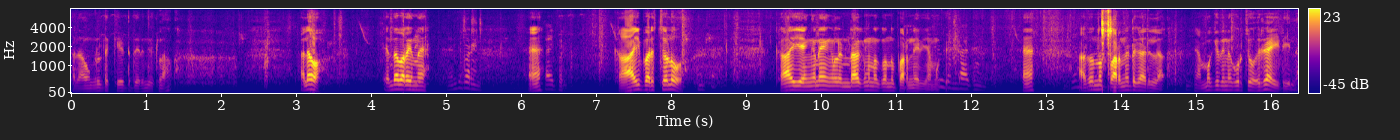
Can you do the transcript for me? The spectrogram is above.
അത് അവங்கள்ட்ட കേട്ട് തിരിഞ്ഞിരിക്കലാം ഹലോ എന്താ പറയുന്നേ? ഏ? കായ് പറിച്ചോളൂ. കായ് എങ്ങനെ നിങ്ങൾ ഉണ്ടാക്കണം എന്നൊക്കെ ഒന്ന് പറഞ്ഞു തരും നമുക്ക് ഏ? അതൊന്നും പറഞ്ഞിട്ട് കാര്യമില്ല നമുക്കിതിനെക്കുറിച്ച് ഒരു ഐഡിയ ഇല്ല.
